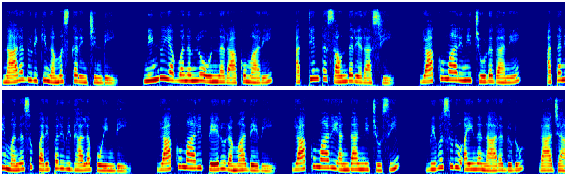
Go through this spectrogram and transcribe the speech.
నారదుడికి నమస్కరించింది. నిండు యవ్వనంలో ఉన్న రాకుమారి అత్యంత సౌందర్యరాశి. రాకుమారిని చూడగానే అతని మనసు పరిపరివిధాల పోయింది. రాకుమారి పేరు రమాదేవి. రాకుమారి అందాన్ని చూసి వివసుడు అయిన నారదుడు రాజా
